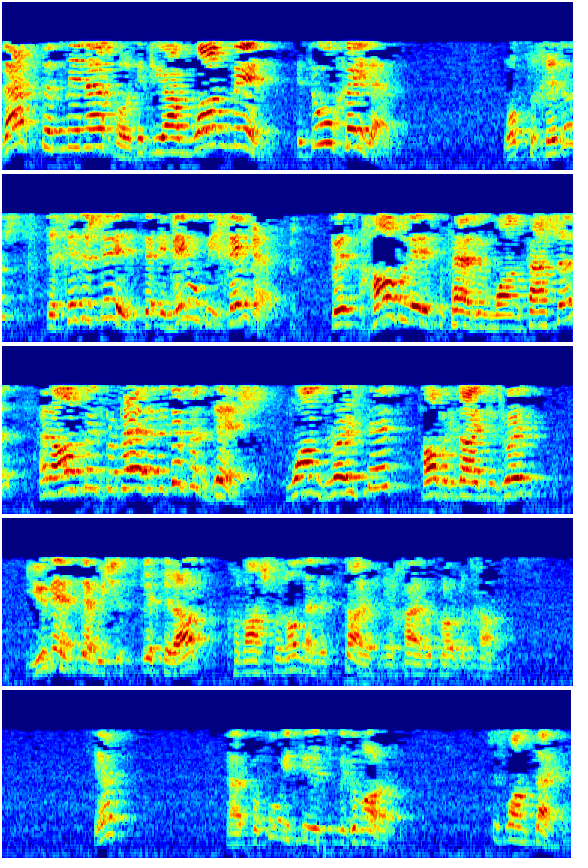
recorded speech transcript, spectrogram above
that's the min echod. If you have one min, it's all chaylev. What's the chiddush? The chiddush is that it may all be chaylev, but half of it is prepared in one fashion, and half of it is prepared in a different dish. One's roasted, half of the is roasted. You may have said we should split it up. Kamash manon, then it's time, and you're chayav a Yes? Now, before we see this in the Gemara, just one second.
